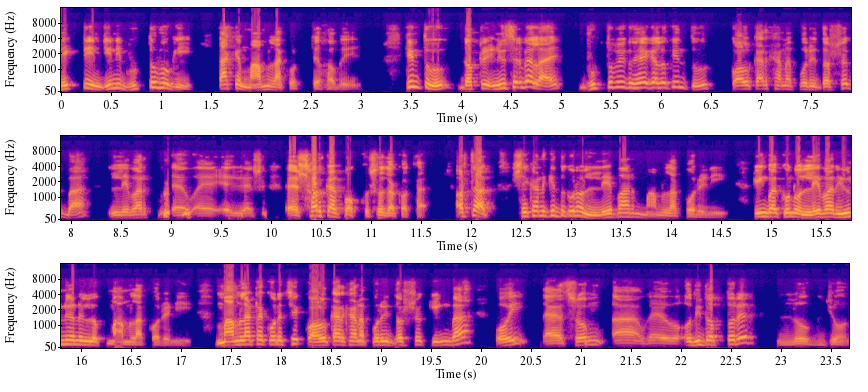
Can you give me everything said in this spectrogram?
ভিকটিম, যিনি ভুক্তভোগী, তাকে মামলা করতে হবে। কিন্তু ডক্টর ইউনুসের বেলায় ভুক্তভোগী হয়ে গেল কিন্তু কলকারখানা পরিদর্শক বা লেবার সরকার পক্ষ, সোজা কথা। অর্থাৎ সেখানে কিন্তু কোনো লেবার মামলা করেনি, কিংবা কোনো লেবার ইউনিয়নের লোক মামলা করেনি। মামলাটা করেছে কলকারখানা পরিদর্শক কিংবা ওই শ্রম অধিদপ্তরের লোকজন।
